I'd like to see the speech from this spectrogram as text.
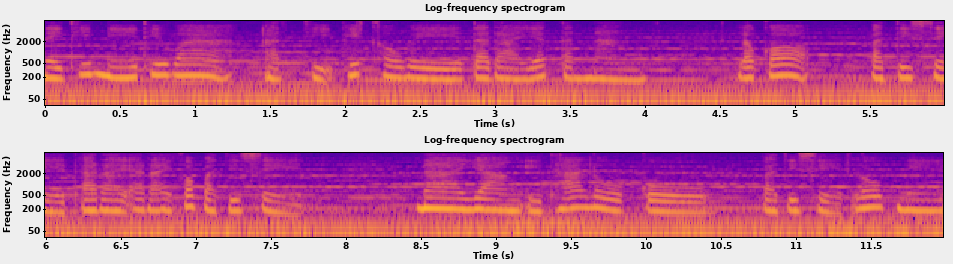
ในที่นี้ที่ว่า อัติพิกเวตดายตนัง แล้วก็ปฏิเสธอะไรอะไรก็ปฏิเสธ นายังอิทาโลโก ปฏิเสธโลกนี้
